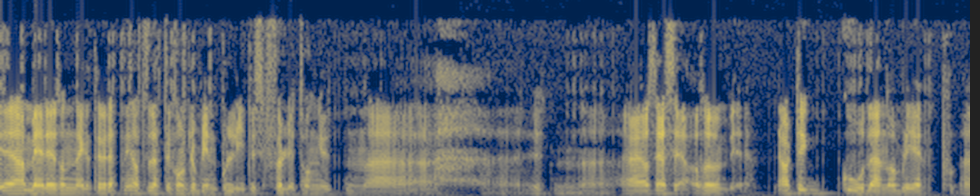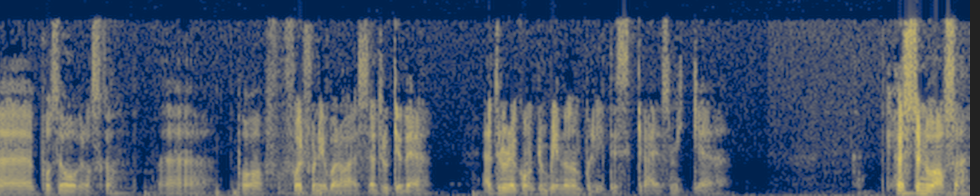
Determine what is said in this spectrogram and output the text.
jeg er mer i sånn negativ retning. At dette kommer til å bli en politisk føljetong uten, uh, uten uh, jeg, altså jeg, ser, altså, jeg, har til gode ennå å bli uh, positivt overraska for, for Fornybar AS. Jeg tror ikke det Jeg tror det kommer til å bli noen politisk greie som ikke høster noe av seg.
